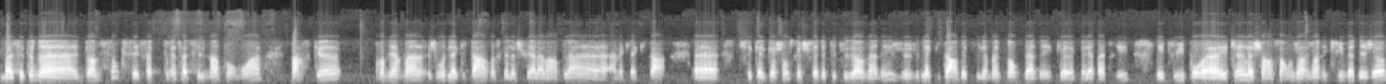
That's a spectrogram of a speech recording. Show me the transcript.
Ben, C'est une, une transition qui s'est faite très facilement pour moi parce que premièrement, jouer de la guitare, parce que là, je suis à l'avant-plan avec la guitare. Euh, c'est quelque chose que je fais depuis plusieurs années. Je joue de la guitare depuis le même nombre d'années que, la batterie. Et puis pour euh, écrire les chansons, j'en écrivais déjà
